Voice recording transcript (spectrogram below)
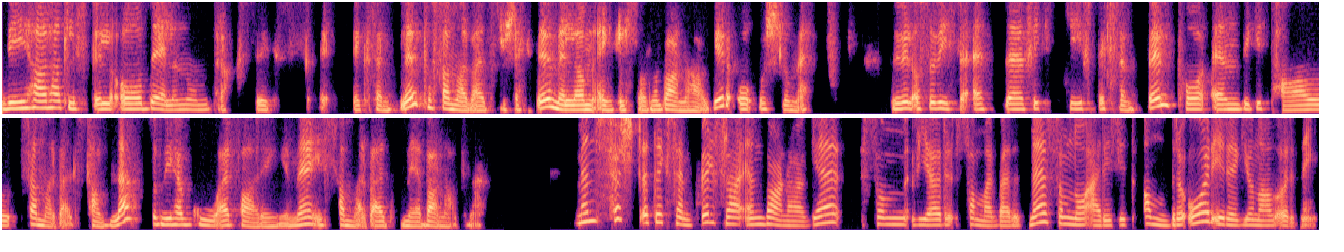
Vi har hatt lyst til å dele noen praksiseksempler på samarbeidsprosjekter mellom enkeltstående barnehager og Oslo OsloMet. Vi vil også vise et uh, fiktivt eksempel på en digital samarbeidstavle som vi har gode erfaringer med i samarbeid med barnehagene. Men først et eksempel fra en barnehage som vi har samarbeidet med, som nå er i sitt andre år i regional ordning.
